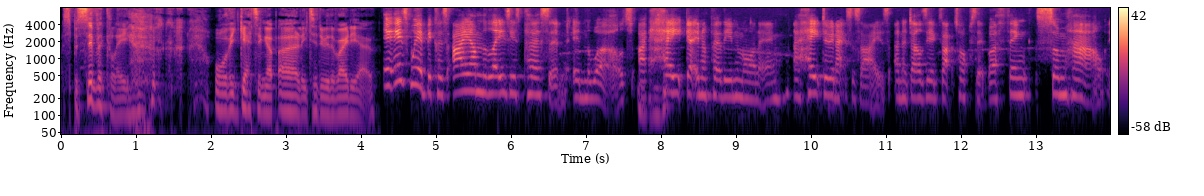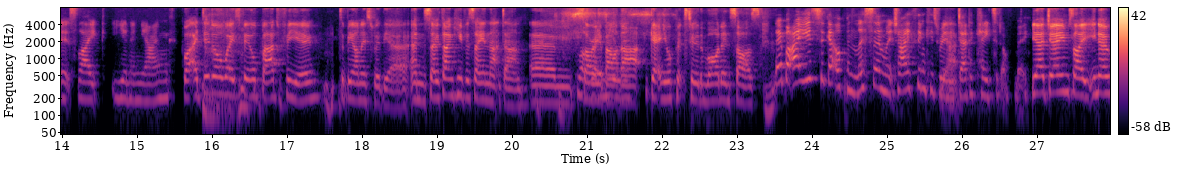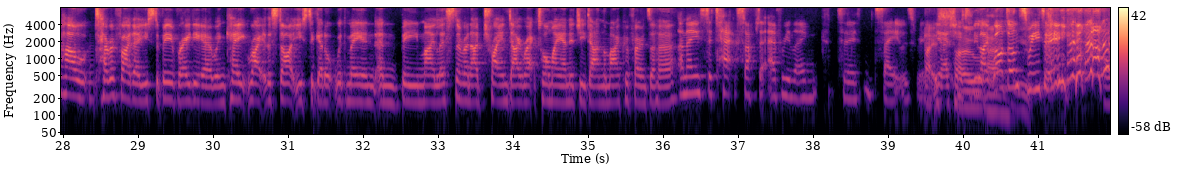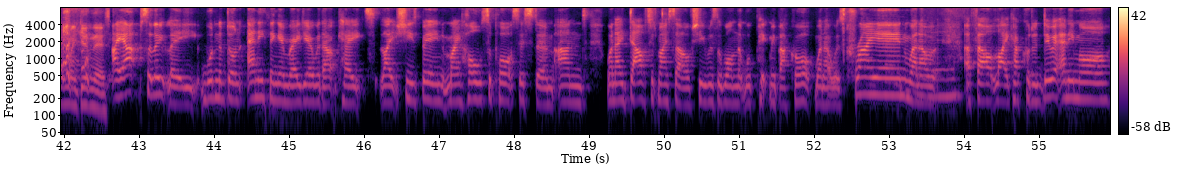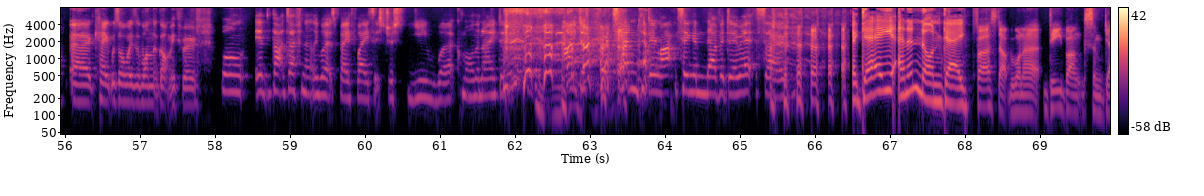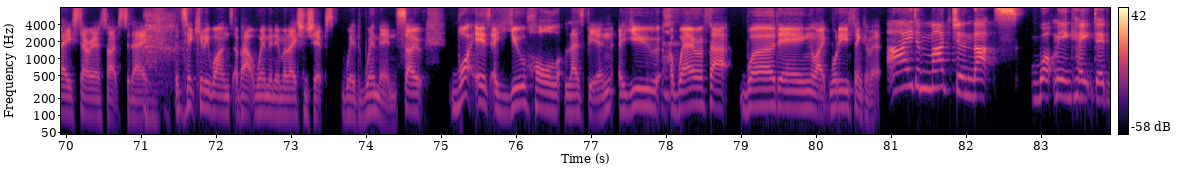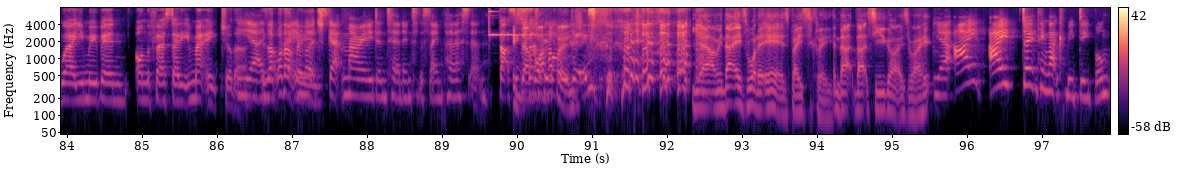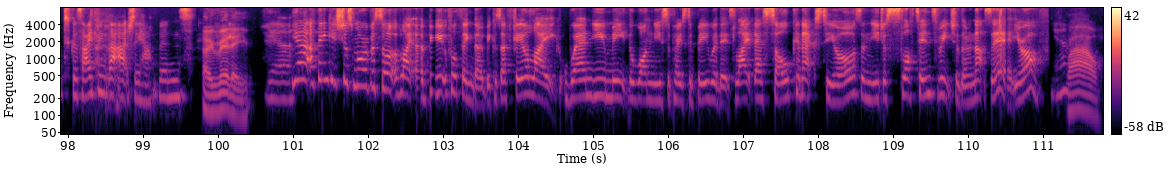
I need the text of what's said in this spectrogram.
Specifically, or the getting up early to do the radio. It is weird because I am the laziest person in the world. I hate getting up early in the morning. I hate doing exercise, and Adele's the exact opposite. But I think somehow it's like yin and yang. But I did always feel bad for you, to be honest with you. And so thank you for saying that, Dan. Um, sorry about you- that. Getting you up at two in the morning, Soz. No, but I used to get up and listen, which I think is really Yeah. dedicated of me. Yeah, James, like, you know how terrified I used to be of radio and Kate right at the start used to get up with me and, and be my listener and I'd try and direct all my energy down the microphone to her. And I used to text after every link to say it was really. That is Yeah, she used to be so, like, well done, sweetie. Oh my goodness. I absolutely wouldn't have done anything in radio without Kate. Like she's been my whole support system. And when I doubted myself, she was the one that would pick me back up when I was crying, when I, I felt like I couldn't do it anymore. Uh, Kate was always the one that got me through. Well, it, that definitely works both ways. It's just you work more than I do. I just pretend to do acting and never do it. So A gay and a non gay. First up, we want to debunk some gay stereotypes today, particularly ones about women in relationships with women. So, what is a U-Haul lesbian? Are you aware of that wording? Like, what do you think of it? I'd imagine that's what me and Kate did, where you move in on the first day that you met each other. yeah, is you that what that means? much get married and turn into the same person. That's Is that exactly what what, we happened? did. yeah, I mean that is what it is basically, and that that's you guys, right? Yeah, I I don't think that can be debunked because I think that actually happens. Oh, really? Yeah. Yeah, I think it's just more of a sort of like a beautiful thing though, because I feel like when you meet the one you're supposed to be with, it's like their soul connects to yours and you just slot into each other and that's it. You're off. Yeah. Wow.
